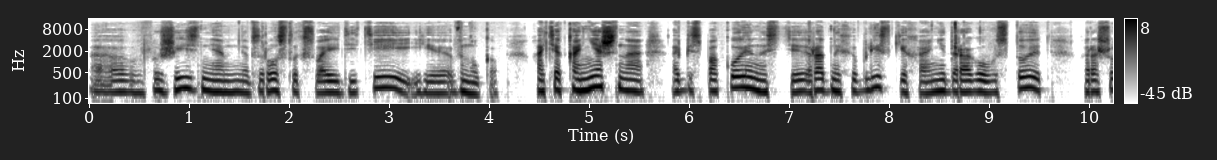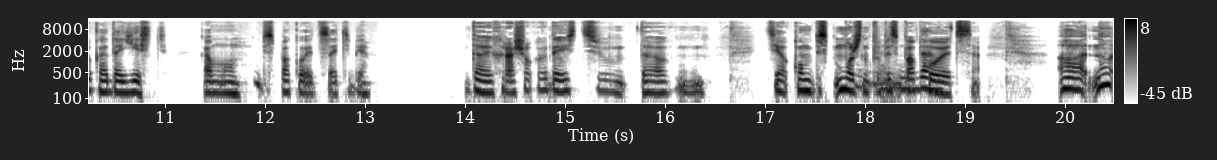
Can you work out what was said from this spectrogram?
в жизни взрослых своих детей и внуков. Хотя, конечно, обеспокоенности родных и близких, они дорогого стоят. Хорошо, когда есть кому беспокоиться о тебе. Да, и хорошо, когда есть да, те, о ком бесп... можно побеспокоиться. Да. А, ну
